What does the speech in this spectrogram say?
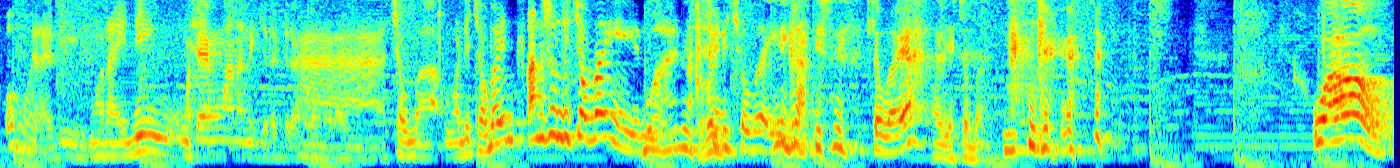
oh mau ready. mau riding, Pakai yang mana nih kira-kira? Nah, coba mau dicobain langsung dicobain. Boleh nih, langsung cobain. dicobain. Ini gratis nih. Coba ya. Oh iya coba. wow.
